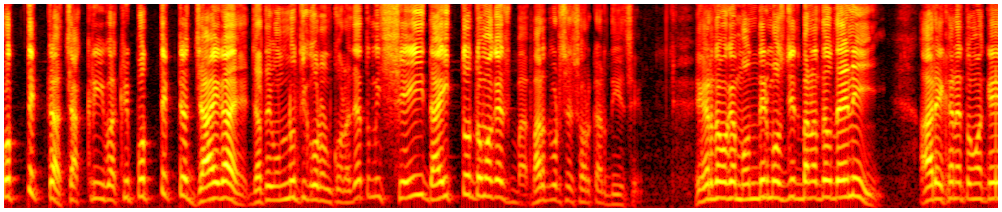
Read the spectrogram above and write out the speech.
প্রত্যেকটা চাকরি বাকরি প্রত্যেকটা জায়গায় যাতে উন্নতিকরণ করা যায়, তুমি সেই দায়িত্ব তোমাকে ভারতবর্ষের সরকার দিয়েছে। এখানে তোমাকে মন্দির মসজিদ বানাতেও দেয়নি, আর এখানে তোমাকে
